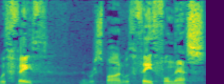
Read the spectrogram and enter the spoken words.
with faith and respond with faithfulness.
